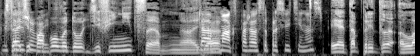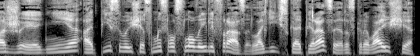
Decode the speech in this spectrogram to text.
Не Кстати, по поводу дефиниции, э, Да, я- Макс, пожалуйста, просвети нас. это предложение, описывающее смысл слова или фразы. Логическая операция, раскрывающая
